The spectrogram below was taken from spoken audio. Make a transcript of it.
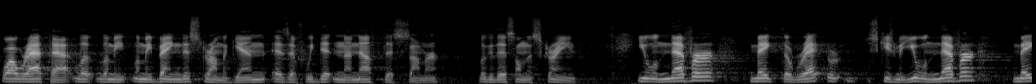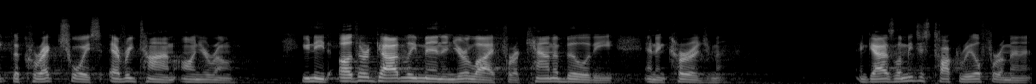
while we're at that, let, let, me, let me bang this drum again as if we didn't enough this summer. Look at this on the screen. You will never make the re- er, excuse me, you will never make the correct choice every time on your own. You need other godly men in your life for accountability and encouragement. And guys, let me just talk real for a minute.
